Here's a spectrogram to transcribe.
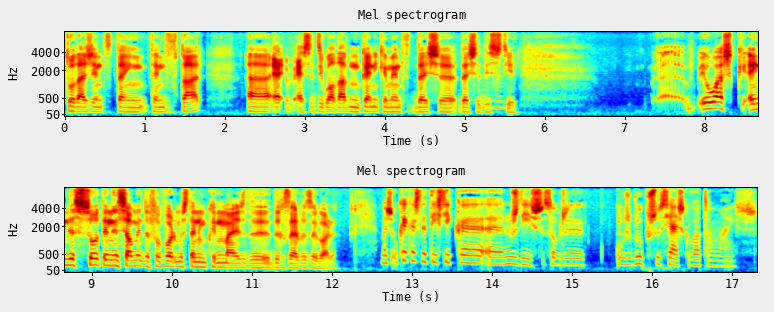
toda a gente tem, tem de votar, uh, essa desigualdade mecanicamente deixa, deixa de uhum. existir. Uhum. Eu acho que ainda sou tendencialmente a favor, mas tenho um bocadinho mais de, de reservas agora. Mas o que é que a estatística uh, nos diz sobre os grupos sociais que votam mais?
